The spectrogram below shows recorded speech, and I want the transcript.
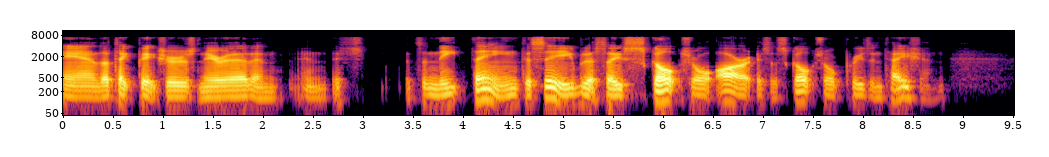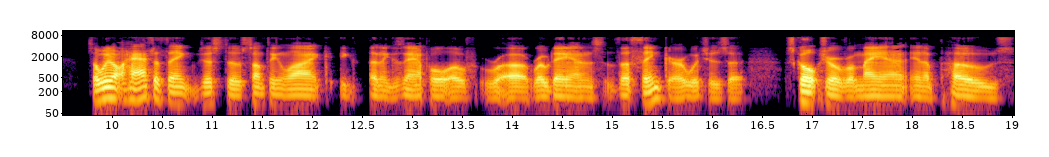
and they'll take pictures near it, and and it's it's a neat thing to see, but it's a sculptural art. It's a sculptural presentation. So we don't have to think just of something like an example of uh, Rodin's The Thinker, which is a sculpture of a man in a pose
